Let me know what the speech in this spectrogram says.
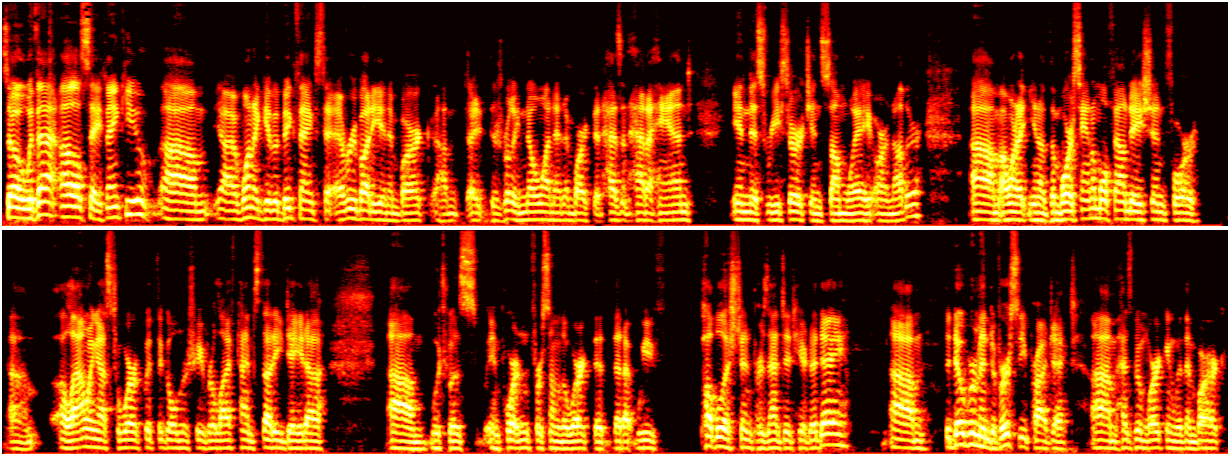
So with that, I'll say thank you. Um, I want to give a big thanks to everybody at Embark. Um, I, there's really no one at Embark that hasn't had a hand in this research in some way or another. Um, I want to, you know, the Morris Animal Foundation for um, allowing us to work with the Golden Retriever lifetime study data, um, which was important for some of the work that, that we've published and presented here today. Um, the Doberman Diversity Project has been working with Embark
